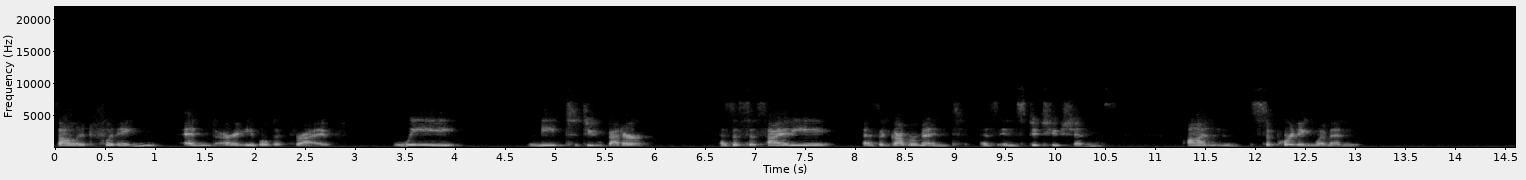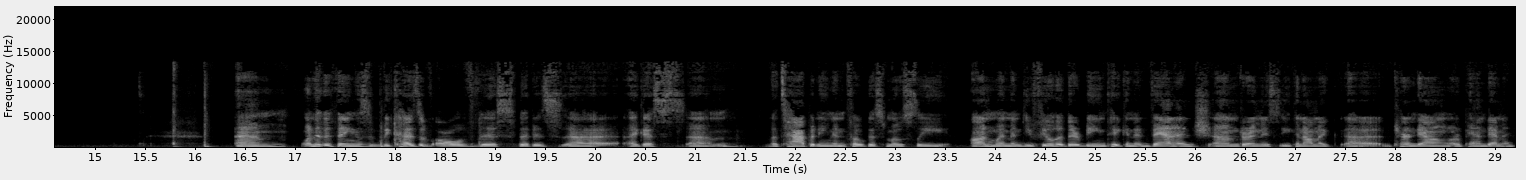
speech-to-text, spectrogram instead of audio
solid footing and are able to thrive we need to do better as a society, as a government, as institutions on supporting women. Um, one of the things, because of all of this, that is, uh, I guess, um, that's happening and focused mostly on women, do you feel that they're being taken advantage um, during this economic uh, turndown or pandemic?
